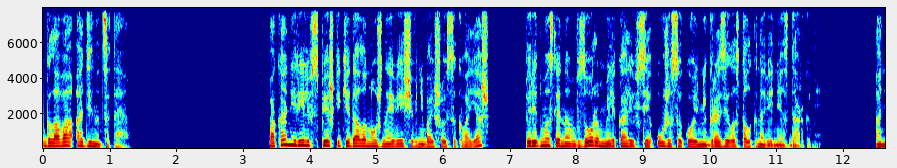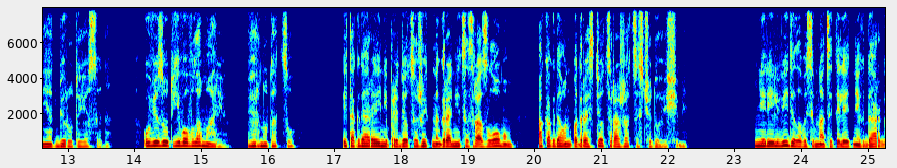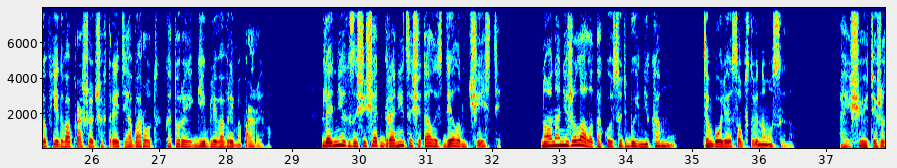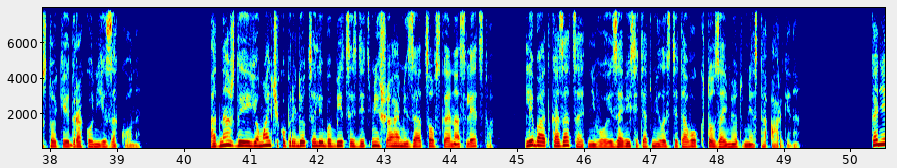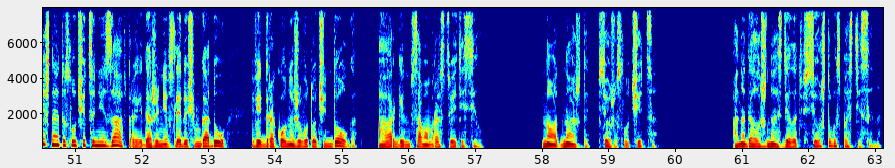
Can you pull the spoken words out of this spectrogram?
Глава одиннадцатая. Пока Нериль в спешке кидала нужные вещи в небольшой саквояж, перед мысленным взором мелькали все ужасы, коими грозило столкновение с Даргами. Они отберут ее сына, увезут его в Ламарию, вернут отцу. И тогда Рейни придется жить на границе с разломом, а когда он подрастет, сражаться с чудовищами. Нериль видела восемнадцатилетних Даргов, едва прошедших третий оборот, которые гибли во время прорывов. Для них защищать границы считалось делом чести. Но она не желала такой судьбы никому, тем более собственному сыну. А еще эти жестокие драконьи законы. Однажды ее мальчику придется либо биться с детьми Шиами за отцовское наследство, либо отказаться от него и зависеть от милости того, кто займет место Аргена. Конечно, это случится не завтра и даже не в следующем году, ведь драконы живут очень долго, а Арген в самом расцвете сил. Но однажды все же случится. Она должна сделать все, чтобы спасти сына.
